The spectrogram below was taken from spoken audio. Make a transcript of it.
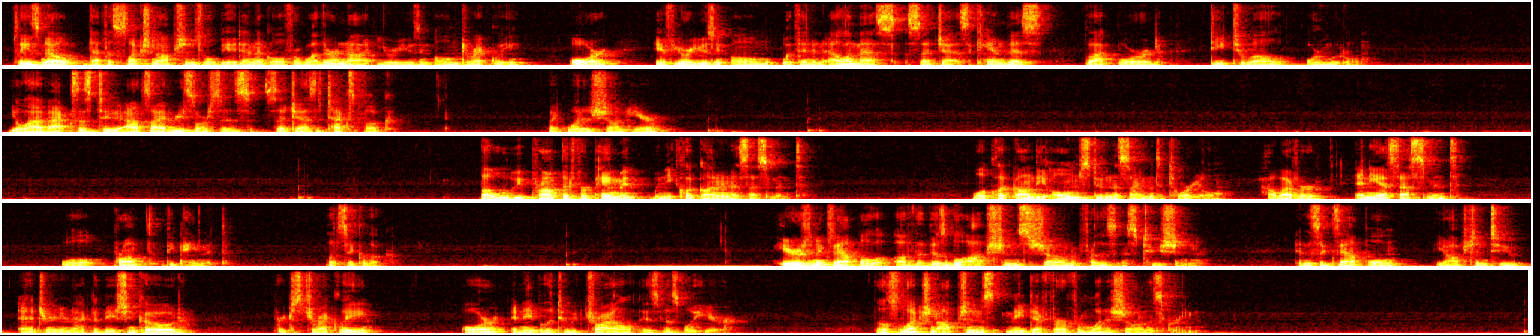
Please note that the selection options will be identical for whether or not you are using OHM directly, or if you are using OHM within an LMS such as Canvas, Blackboard, D2L, or Moodle. You'll have access to outside resources such as a textbook, like what is shown here, but will be prompted for payment when you click on an assessment. We'll click on the OHM student assignment tutorial. However, any assessment will prompt the payment. Let's take a look. Here's an example of the visible options shown for this institution. In this example, the option to enter in an activation code, purchase directly, or enable a two-week trial is visible here. Those selection options may differ from what is shown on the screen.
